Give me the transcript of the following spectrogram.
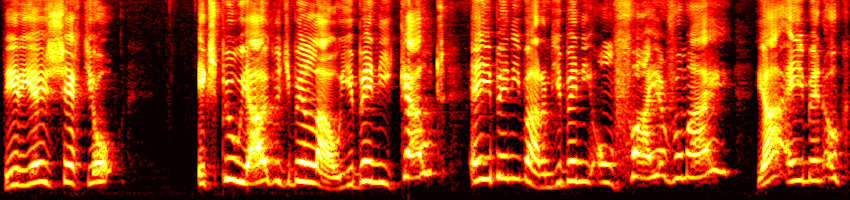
De Heer Jezus zegt, joh, ik spuw je uit, want je bent lauw. Je bent niet koud en je bent niet warm. Je bent niet on fire voor mij. Ja, en je bent ook,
